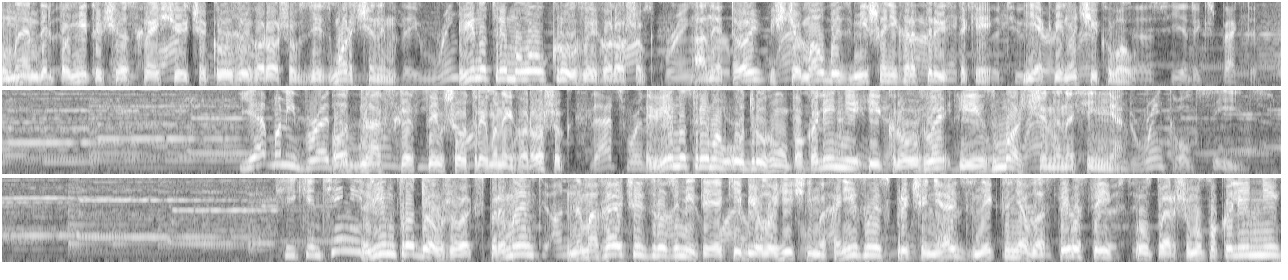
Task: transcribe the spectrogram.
Мендель помітив, що схрещуючи круглий горошок зі зморщеним, він отримував круглий горошок, а не той, що мав би змішані характеристики, як він очікував. Однак, схрестивши отриманий горошок, він отримав у другому поколінні і кругле, і зморщене насіння. Він продовжив експеримент, намагаючись зрозуміти, які біологічні механізми спричиняють зникнення властивостей у першому поколінні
